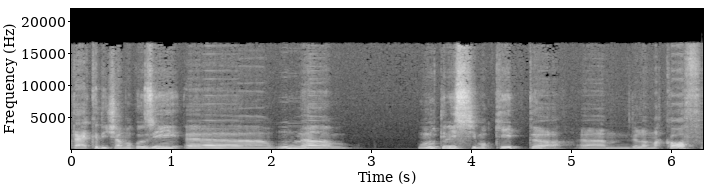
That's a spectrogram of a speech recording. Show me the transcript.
tech, diciamo così, eh, un, un, utilissimo kit ehm, della Macoff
